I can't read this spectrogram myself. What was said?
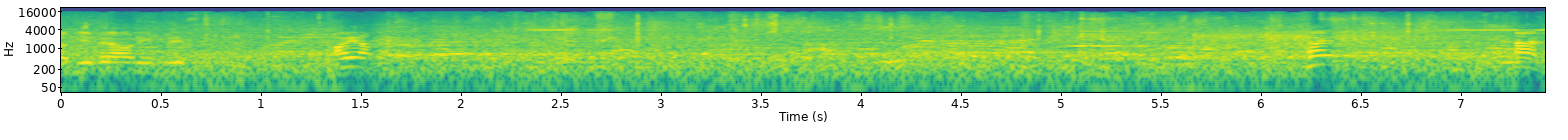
dat die wel niet. Oh ja. Hey. Oh, uit.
